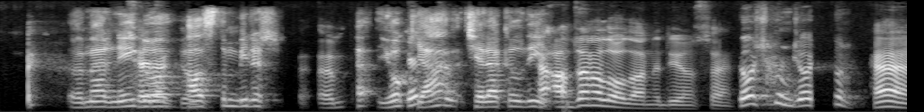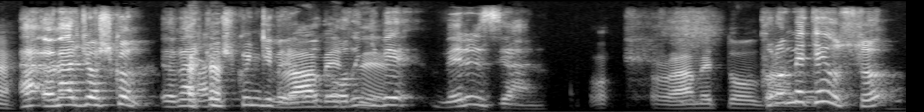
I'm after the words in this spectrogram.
Ömer neydi Çelakıl. o? Hastım bilir. Öm- Ha, Yok ya Çelakıl değil. Ha, Adanalı olanı diyorsun sen. Coşkun coşkun. He. Ha, Ömer Coşkun. Ömer Coşkun gibi. O- Rahmetli. onun gibi veririz yani. Rahmetli oldu. Prometheus'u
